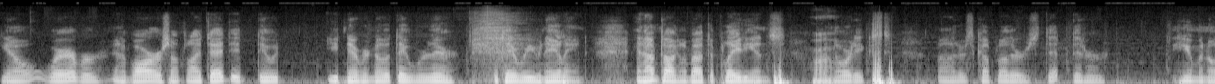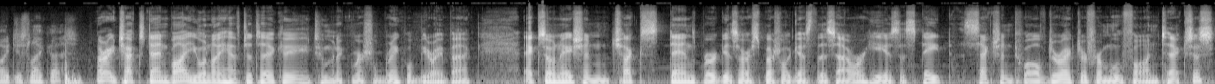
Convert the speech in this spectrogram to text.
you know, wherever in a bar or something like that. It, it would, you'd never know that they were there, that they were even alien. And I'm talking about the Pleiadians, Wow. the Nordics. Uh, there's a couple others that that are humanoid just like us. All right, Chuck, stand by. You and I have to take a two minute commercial break. We'll be right back. Exonation, Chuck Stansburge is our special guest this hour. He is the State Section 12 Director from MUFON, Texas.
